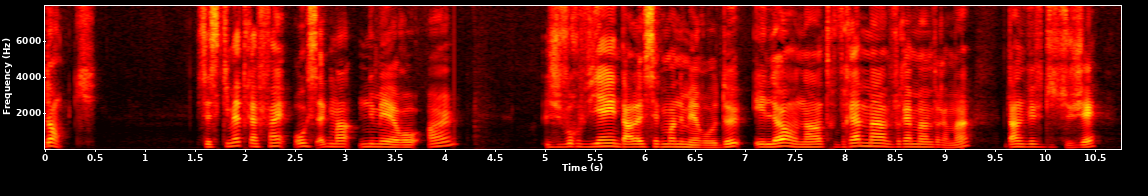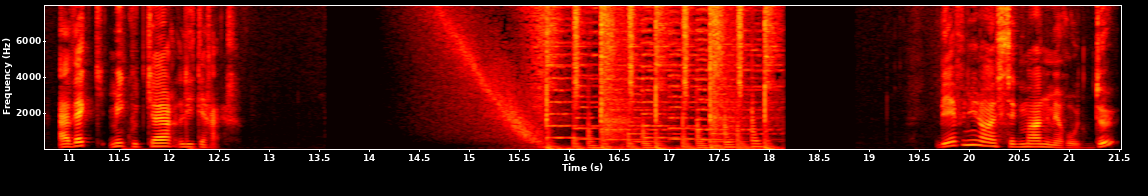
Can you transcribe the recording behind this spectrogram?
Donc, c'est ce qui mettrait fin au segment numéro 1. Je vous reviens dans le segment numéro 2 et là on entre vraiment, vraiment, vraiment dans le vif du sujet avec mes coups de cœur littéraires. Bienvenue dans le segment numéro 2.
